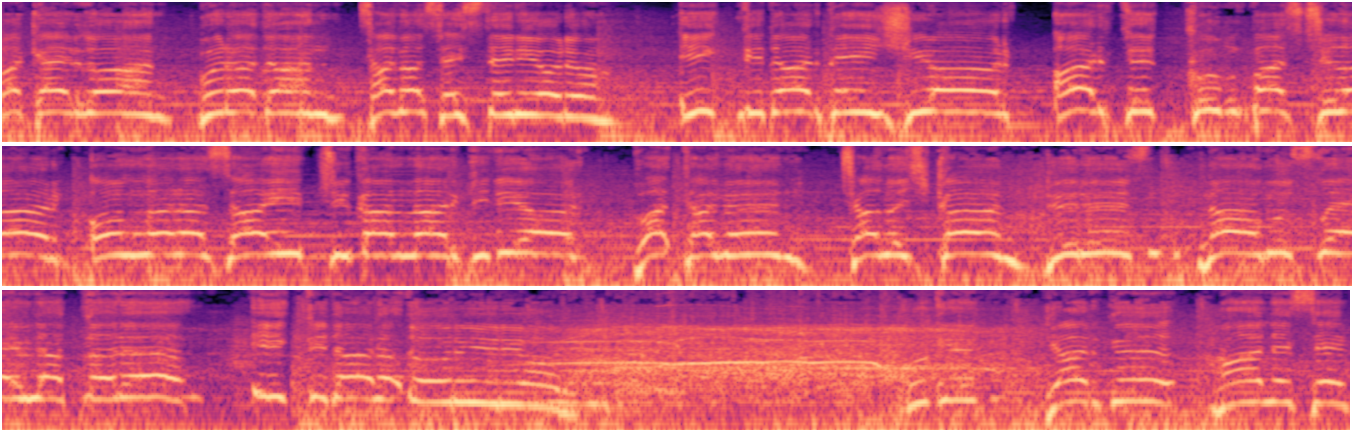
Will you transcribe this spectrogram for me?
Bak Erdoğan buradan sana sesleniyorum. İktidar değişiyor. Artık kumpasçılar, onlara sahip çıkanlar gidiyor. Vatanın çalışkan, dürüst, namuslu evlatları iktidara doğru yürüyor. Bugün yargı maalesef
